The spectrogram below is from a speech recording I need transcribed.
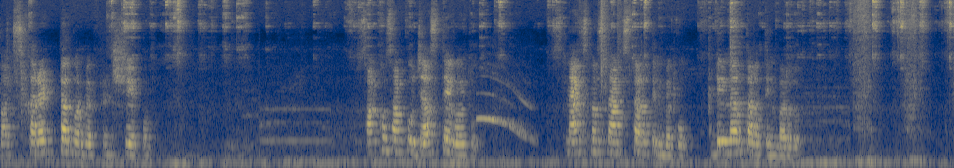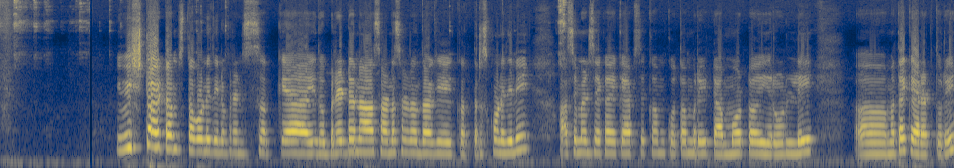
ಬಾಕ್ಸ್ ಕರೆಕ್ಟಾಗಿ ಬರ್ಬೇಕು ಫ್ರೆಂಡ್ಸ್ ಶೇಪು ಸಾಕು ಸಾಕು, ಜಾಸ್ತಿ ಆಗೋಯ್ತು. ಸ್ನ್ಯಾಕ್ಸ್ನ ಸ್ನ್ಯಾಕ್ಸ್ ಥರ ತಿನ್ನಬೇಕು ಡಿನ್ನರ್ ಥರ ತಿನ್ನಬಾರ್ದು ಇವಿಷ್ಟು ಐಟಮ್ಸ್ ತೊಗೊಂಡಿದ್ದೀನಿ ಫ್ರೆಂಡ್ಸ್ ಇದು ಬ್ರೆಡನ್ನು ಸಣ್ಣ ಸಣ್ಣದಾಗಿ ಕತ್ತರಿಸ್ಕೊಂಡಿದ್ದೀನಿ. ಹಸಿಮೆಣಸಿನಕಾಯಿ ಕ್ಯಾಪ್ಸಿಕಮ್ ಕೊತ್ತಂಬರಿ, ಟೊಮೊಟೊ, ಈರುಳ್ಳಿ ಮತ್ತು ಕ್ಯಾರೆಟ್ ತುರಿ.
